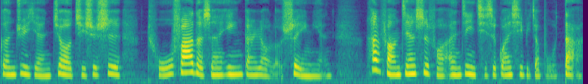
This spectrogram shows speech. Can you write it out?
根据研究，其实是突发的声音干扰了睡眠，和房间是否安静其实关系比较不大。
